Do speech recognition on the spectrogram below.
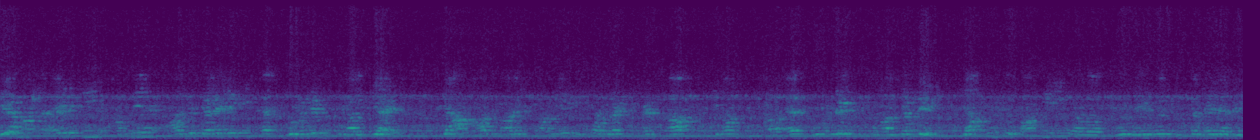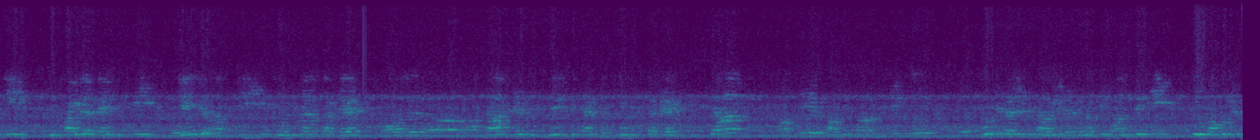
یہ ماننا ہے کہ ہم نے آج کہہ رہے ہیں کہ استعمال کیا ہے۔ پاکستان کی جو مانتے تھی تو ہم نے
